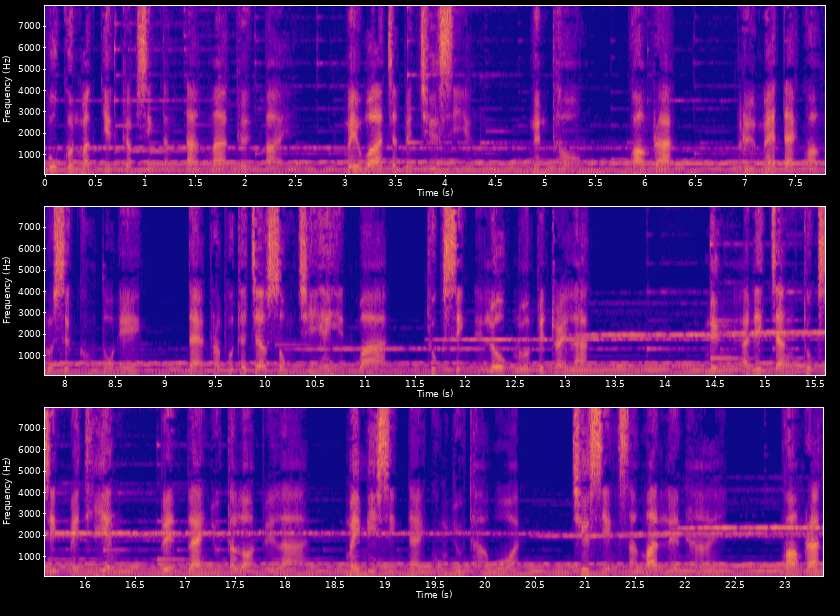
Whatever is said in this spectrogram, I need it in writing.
ผู้คนมักยึดกับสิ่งต่างๆ มากเกินไป ไม่ว่าจะเป็นชื่อเสียง เงินทอง ความรัก หรือแม้แต่ความรู้สึกของตัวเอง แต่พระพุทธเจ้าทรงชี้ให้เห็นว่า ทุกสิ่งในโลกล้วนเป็นไตรลักษณ์หนึ่งอนิจจังทุกสิ่งไม่เที่ยง เปลี่ยนแปลงอยู่ตลอดเวลา ไม่มีสิ่งใดคงอยู่ถาวร ชื่อเสียงสามารถเลือนหาย ความรัก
